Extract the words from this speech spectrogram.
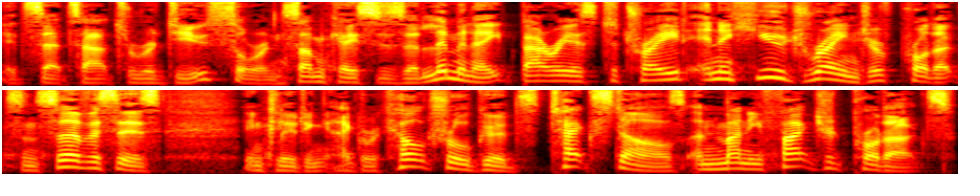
It sets out to reduce, or in some cases eliminate, barriers to trade in a huge range of products and services, including agricultural goods, textiles, and manufactured products.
